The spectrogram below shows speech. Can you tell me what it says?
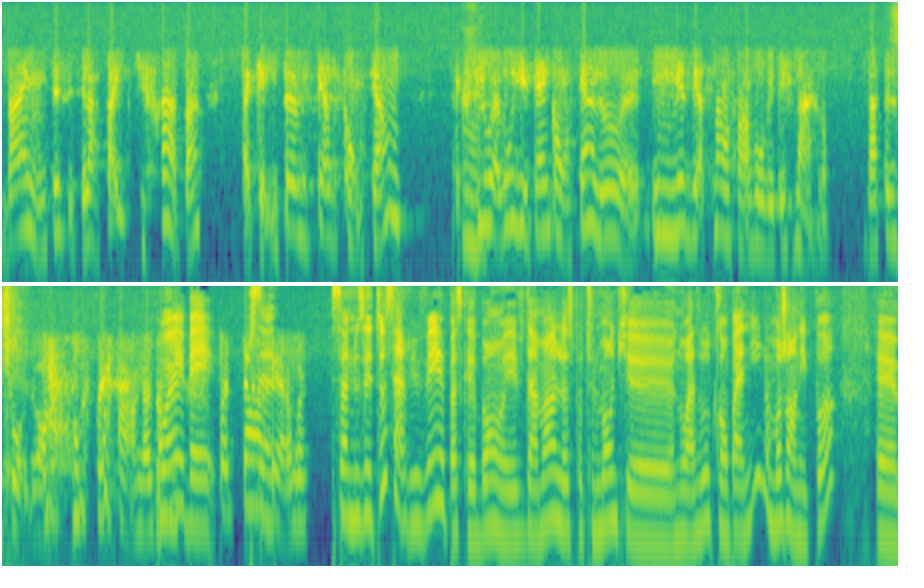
bang, c'est la tête qui frappe. Hein? Fait qu'ils peuvent perdre conscience. Fait que Si l'oiseau il est inconscient, là, euh, immédiatement, on s'en va au vétérinaire. Là. J'appelle pas. Là. on a ouais, ben, pas de temps ça, à perdre. Ça nous est tous arrivé parce que, bon, évidemment, là, c'est pas tout le monde qui a un oiseau de compagnie. Là. Moi, j'en ai pas. Euh,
